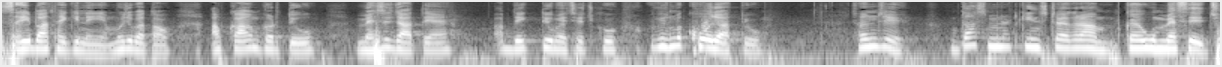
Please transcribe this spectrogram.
सही बात है कि नहीं है? मुझे बताओ, आप काम करते हो, मैसेज आते हैं, आप देखते हो मैसेज को, और फिर उसमें खो जाते हो। समझे? दस मिनट की इंस्टाग्राम का वो मैसेज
